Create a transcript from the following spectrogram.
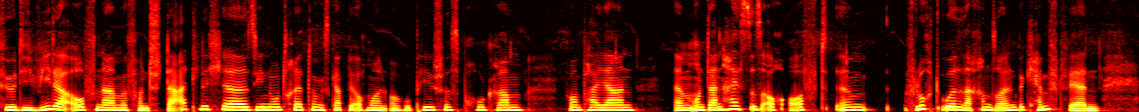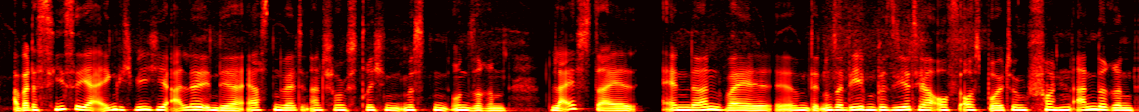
für die Wiederaufnahme von staatlicher Seenotrettung. Es gab ja auch mal ein europäisches Programm. vor ein paar Jahren. Ähm, und dann heißt es auch oft, ähm, Fluchtursachen sollen bekämpft werden. Aber das hieße ja eigentlich, wie hier alle in der ersten Welt in Anführungsstrichen müssten unseren Lifestyle ändern, weil ähm, denn unser Leben basiert ja auf Ausbeutung von anderen.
